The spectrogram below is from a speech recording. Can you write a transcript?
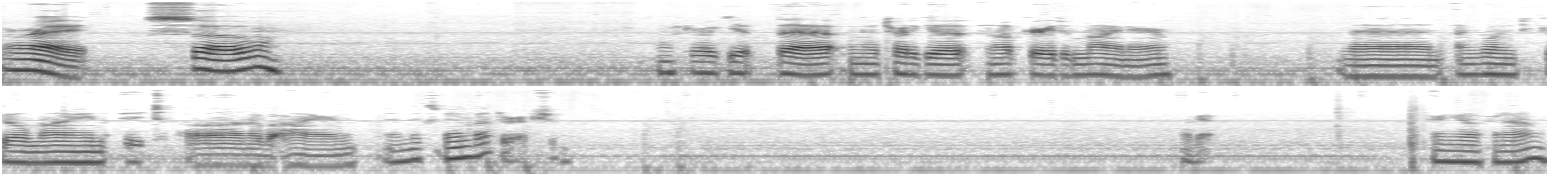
Alright, so after I get that, I'm going to try to get an upgraded miner. Then I'm going to go mine a ton of iron and expand that direction. Okay. Turn you off for now.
